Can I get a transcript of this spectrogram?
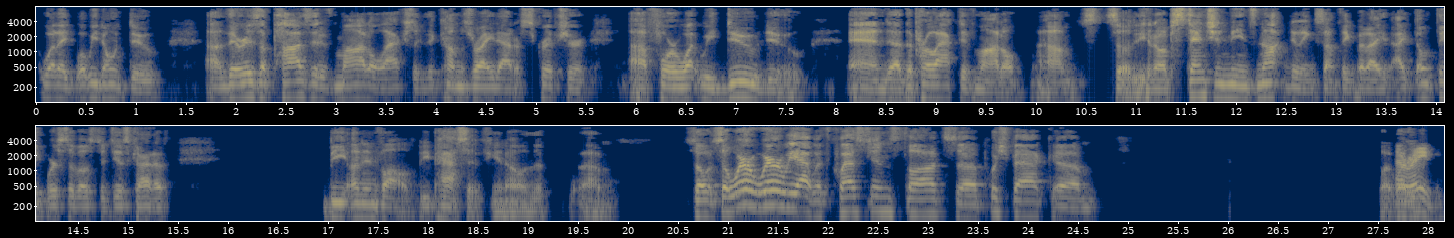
what I, what we don't do. Uh, there is a positive model actually that comes right out of scripture uh, for what we do do and uh, the proactive model. Um, so, you know, abstention means not doing something, but I, I don't think we're supposed to just kind of be uninvolved, be passive, you know, the, um, so, so where, where are we at with questions, thoughts, uh, pushback? Um, what, what All right. You-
